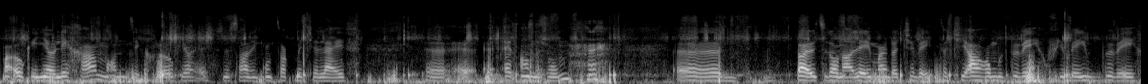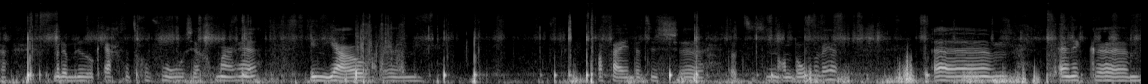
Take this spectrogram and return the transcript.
maar ook in jouw lichaam, want ik geloof jouw hersenen staan in contact met je lijf en andersom. buiten dan alleen maar dat je weet dat je je moet bewegen of je been moet bewegen. Maar dan bedoel ik echt het gevoel, zeg maar, hè, in jou. Um, Afijn, dat is, uh, dat is een ander onderwerp. Um, en ik um,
